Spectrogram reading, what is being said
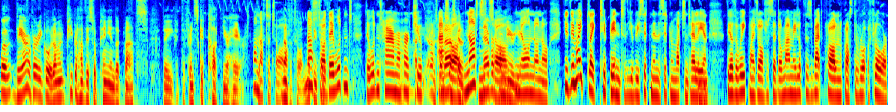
Well, they are very good. I mean, people have this opinion that bats, they, they for instance, get caught in your hair. Oh, That- not at all. Not at all. Not at all. They wouldn't. They wouldn't harm or hurt you I was at gonna ask all. you, Not never at come all. near you. No, no, no. You, they might like tip into. You'd be sitting in the sitting room watching telly, Mm. and the other week my daughter said, "Oh, mammy, look, there's a bat crawling across the ro- floor."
